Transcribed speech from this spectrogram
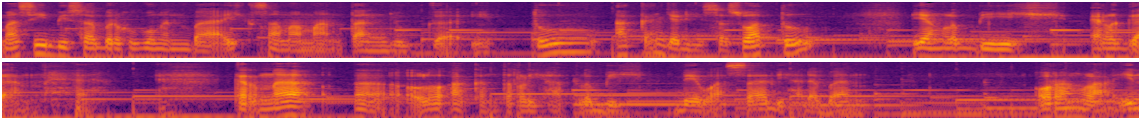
masih bisa berhubungan baik sama mantan juga itu akan jadi sesuatu yang lebih elegan karena uh, lo akan terlihat lebih dewasa di hadapan orang lain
